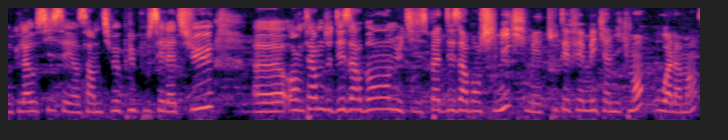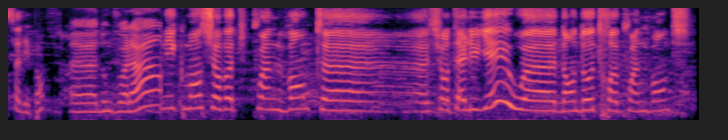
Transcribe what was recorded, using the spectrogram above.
Donc là aussi, c'est un petit peu plus poussé là-dessus. Euh, en termes de désherbant, on n'utilise pas de désherbant chimique, mais tout est fait mécaniquement ou à la main, ça dépend. Euh, donc voilà. Uniquement sur votre point de vente euh, sur Taluyer ou euh, dans d'autres points de vente?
